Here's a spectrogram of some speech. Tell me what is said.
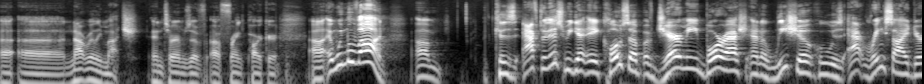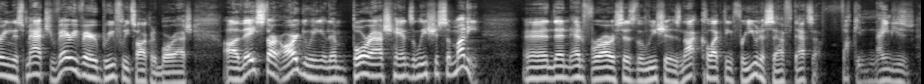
Uh, uh, not really much in terms of uh, Frank Parker. Uh, and we move on. Um, because after this, we get a close up of Jeremy Borash and Alicia, who was at ringside during this match, very, very briefly talking to Borash. Uh, they start arguing, and then Borash hands Alicia some money. And then Ed Ferrara says Alicia is not collecting for UNICEF. That's a fucking 90s.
